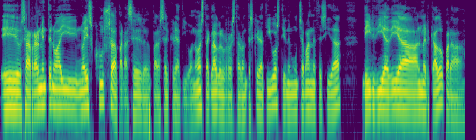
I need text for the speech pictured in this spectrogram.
Eh, o sea, realmente no hay, no hay excusa para ser, para ser creativo, ¿no? Está claro que los restaurantes creativos tienen mucha más necesidad de ir día a día al mercado para,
